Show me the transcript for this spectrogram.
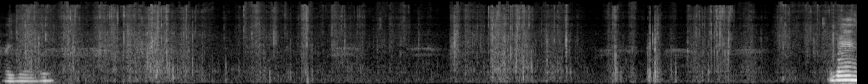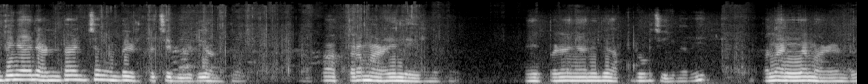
കയ്യോണ്ട്. അപ്പൊ ഇത് ഞാൻ രണ്ടാഴ്ച മുമ്പ് എടുത്ത വീഡിയോ ആണ് കേട്ടോ. അപ്പൊ അത്ര മഴയില്ലായിരുന്നു ഇപ്പൊ. ഇപ്പോഴാണ് ഞാനിത് അപ്ലോഡ് ചെയ്യുന്നത്. അപ്പം നല്ല മഴയുണ്ട്.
